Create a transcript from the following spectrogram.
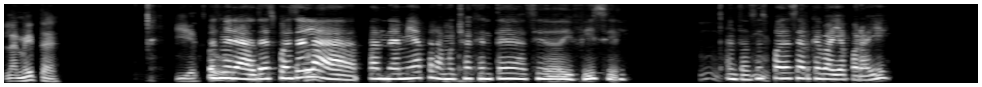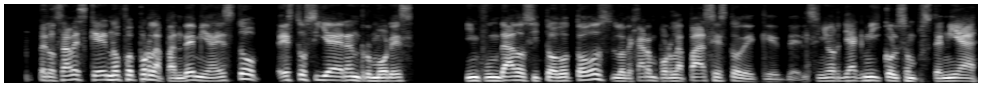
La neta. Y pues mira, después de la pandemia para mucha gente ha sido difícil. Mm, Entonces mm. puede ser que vaya por ahí pero sabes qué, no fue por la pandemia, esto, esto sí ya eran rumores infundados y todo, todos lo dejaron por la paz, esto de que el señor Jack Nicholson pues tenía,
